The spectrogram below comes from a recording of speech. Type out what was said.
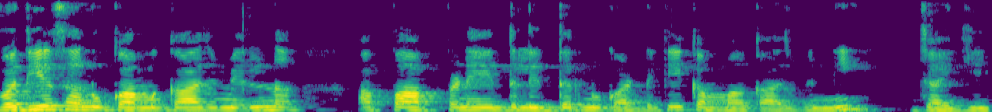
ਵਧੀਆ ਸਾਨੂੰ ਕੰਮਕਾਜ ਮਿਲਣਾ, ਆਪਾਂ ਆਪਣੇ ਦਲਿੱਦਰ ਨੂੰ ਕੱਢ ਕੇ ਕੰਮਾਂ-ਕਾਜ ਬੰਨੀ ਜਾਈਏ।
